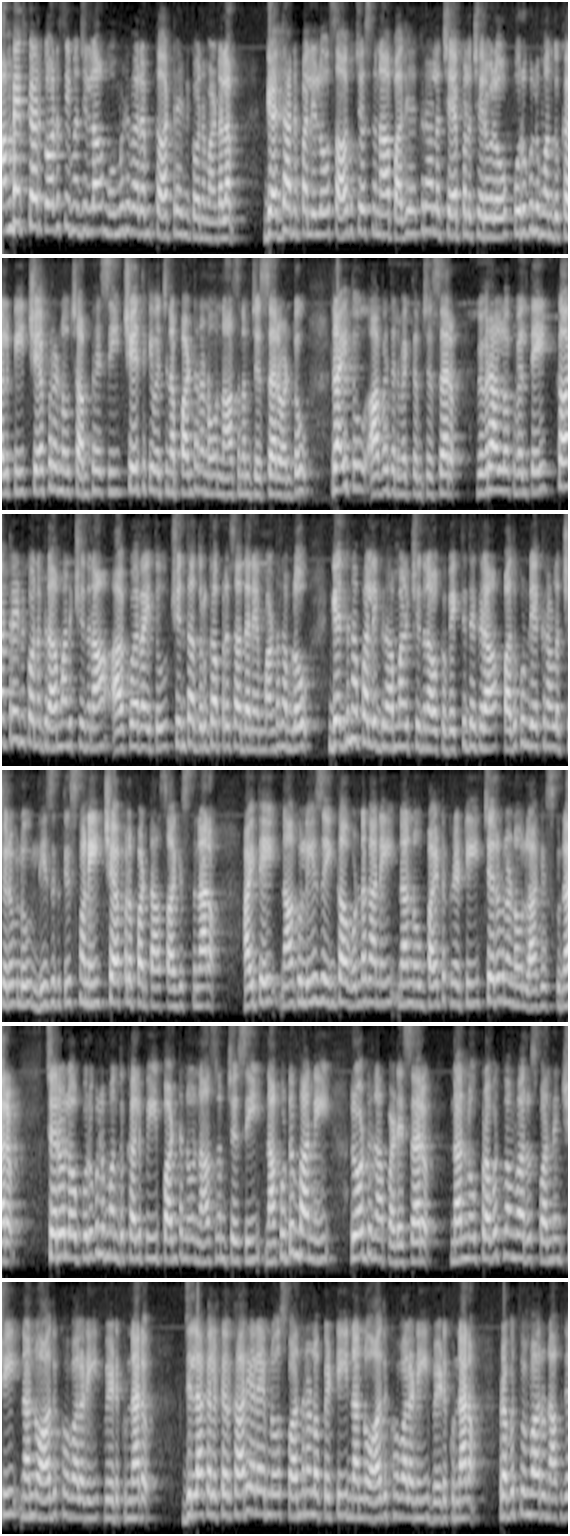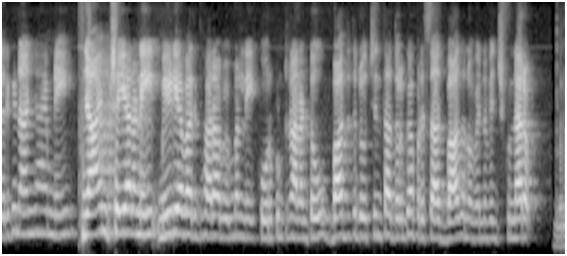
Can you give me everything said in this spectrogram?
అంబేద్కర్ కోనసీమ జిల్లా ముమ్మిడివరం కాట్రేనికోన మండలం. గద్దానపల్లిలో సాగు చేస్తున్న పది ఎకరాల చేపల చెరువులో పురుగుల మందు కలిపి చేపలను చంపేసి చేతికి వచ్చిన పంటలను నాశనం చేశారు అంటూ రైతు ఆవేదన వ్యక్తం చేశారు. వివరాల్లోకి వెళ్తే కాట్రేనికోన గ్రామానికి చెందిన ఆక్వా రైతు చింతా దుర్గాప్రసాద్ అనే మండలంలో గెద్దనపల్లి గ్రామానికి చెందిన ఒక వ్యక్తి దగ్గర పదకొండు ఎకరాల చెరువులు లీజుకు తీసుకొని చేపల పంట సాగిస్తున్నాను. అయితే నాకు లీజు ఇంకా ఉండగానే నన్ను బయటకు నెట్టి చెరువులను లాగేసుకున్నారు. చెరువులో పురుగుల మందు కలిపి పంటను నాశనం చేసి నా కుటుంబాన్ని రోడ్డున పడేశారు. నన్ను ప్రభుత్వం వారు స్పందించి నన్ను ఆదుకోవాలని వేడుకున్నారు. జిల్లా కలెక్టర్ కార్యాలయంలో స్పందనలో పెట్టి నన్ను ఆదుకోవాలని వేడుకున్నాను. ప్రభుత్వం వారు నాకు జరిగిన అన్యాయంని న్యాయం చేయాలని మీడియా వారి ద్వారా మిమ్మల్ని కోరుకుంటున్నానంటూ బాధితుడు చింతా దుర్గా ప్రసాద్ బాధను విన్నవించుకున్నారు.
